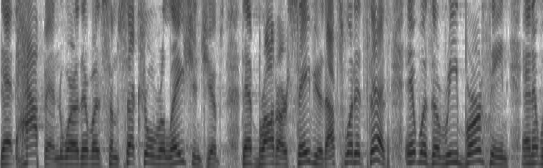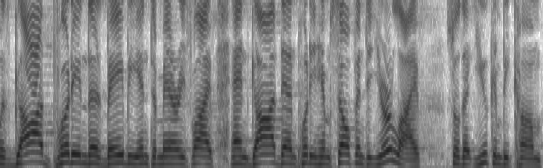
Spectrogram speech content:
that happened where there was some sexual relationships that brought our savior. That's what it says. It was a rebirthing and it was god putting the baby into mary's life and god then putting himself into your life so that you can become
